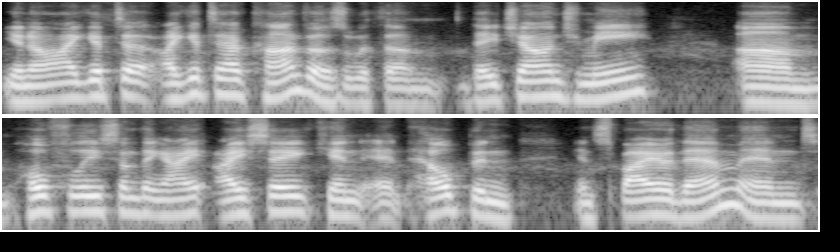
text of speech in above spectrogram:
You know i get to i get to have convos with them. They challenge me. Um hopefully something i i say can help and inspire them and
